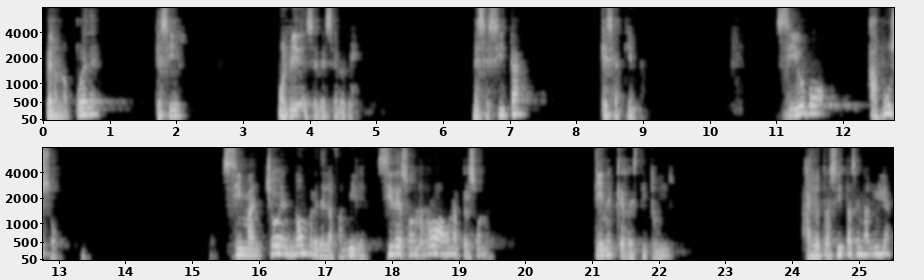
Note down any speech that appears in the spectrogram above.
Pero no puede decir, olvídense de ese bebé. Necesita que se atienda. Si hubo abuso si manchó el nombre de la familia, si deshonró a una persona, tiene que restituir. Hay otras citas en la Biblia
